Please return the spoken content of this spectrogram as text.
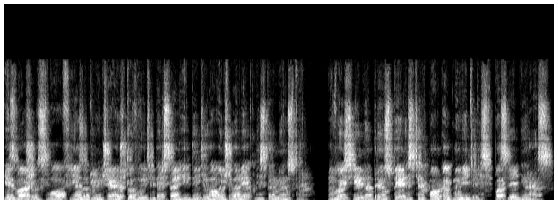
«Из ваших слов я заключаю, что вы теперь солидный деловой человек, мистер Мюнстер. Вы сильно преуспели с тех пор, как мы виделись в последний раз».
